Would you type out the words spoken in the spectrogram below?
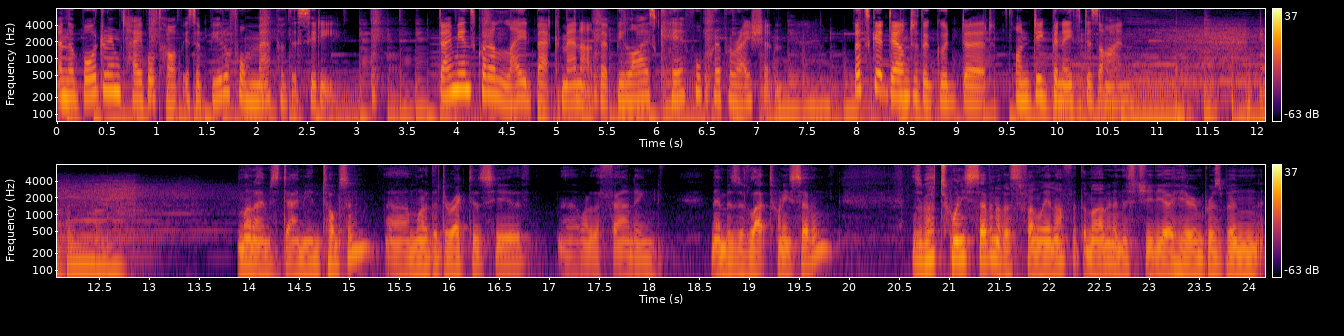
and the boardroom tabletop is a beautiful map of the city. Damien's got a laid back manner that belies careful preparation. Let's get down to the good dirt on Dig Beneath Design. My name's Damien Thompson. I'm one of the directors here, uh, one of the founding members of LAT 27. There's about 27 of us, funnily enough, at the moment in the studio here in Brisbane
